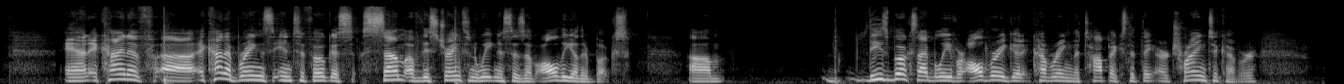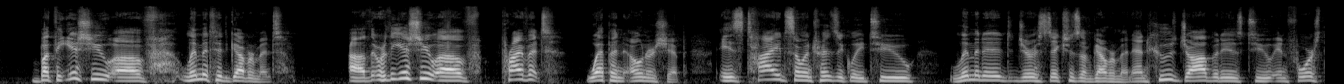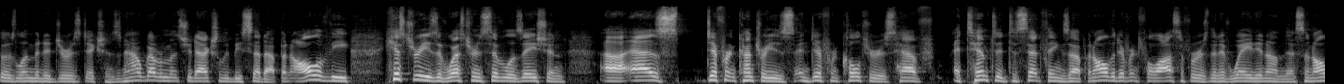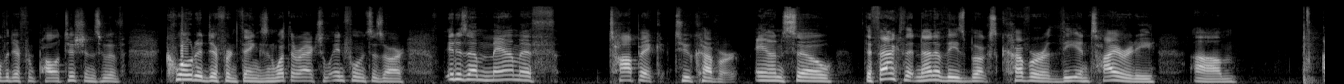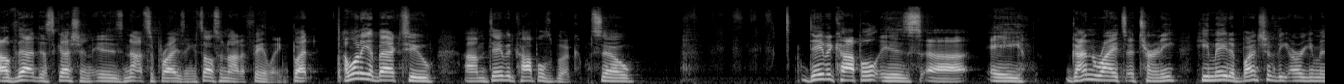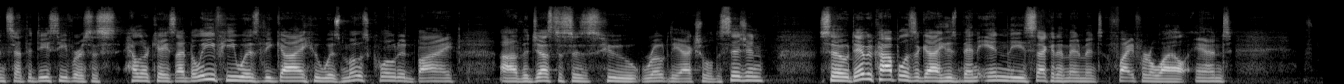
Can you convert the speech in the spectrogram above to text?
and it kind of uh, it kind of brings into focus some of the strengths and weaknesses of all the other books. Um, these books, I believe, are all very good at covering the topics that they are trying to cover, but the issue of limited government, uh, or the issue of private weapon ownership, is tied so intrinsically to limited jurisdictions of government and whose job it is to enforce those limited jurisdictions and how governments should actually be set up. And all of the histories of Western civilization uh, as different countries and different cultures have attempted to set things up and all the different philosophers that have weighed in on this and all the different politicians who have quoted different things and what their actual influences are it is a mammoth topic to cover and so the fact that none of these books cover the entirety um, of that discussion is not surprising. It's also not a failing. But I want to get back to um, David Kopel's book. So, David Kopel is uh, a gun rights attorney. He made a bunch of the arguments at the DC versus Heller case. I believe he was the guy who was most quoted by uh, the justices who wrote the actual decision. So, David Kopel is a guy who's been in the Second Amendment fight for a while, and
